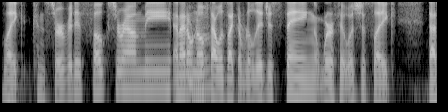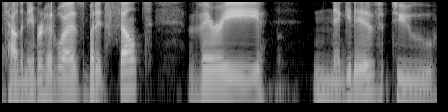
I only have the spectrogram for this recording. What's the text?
like conservative folks around me, and I don't know if Mhm. that was like a religious thing or if it was just like that's how the neighborhood was, but it felt very negative to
